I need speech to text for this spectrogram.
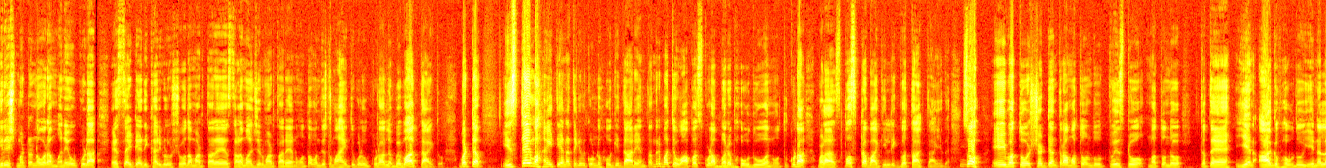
ಗಿರೀಶ್ ಮಠನ್ ಅವರ ಮನೆಯೂ ಕೂಡ ಎಸ್ ಐ ಟಿ ಅಧಿಕಾರಿಗಳು ಶೋಧ ಮಾಡ್ತಾರೆ, ಸ್ಥಳ ಮಹಜರು ಮಾಡ್ತಾರೆ ಅನ್ನುವಂಥ ಒಂದಿಷ್ಟು ಮಾಹಿತಿಗಳು ಕೂಡ ಲಭ್ಯವಾಗ್ತಾ ಇತ್ತು. ಬಟ್ ಇಷ್ಟೇ ಮಾಹಿತಿಯನ್ನ ತೆಗೆದುಕೊಂಡು ಹೋಗಿದ್ದಾರೆ ಅಂತಂದ್ರೆ ಮತ್ತೆ ವಾಪಸ್ ಕೂಡ ಬರಬಹುದು ಅನ್ನುವಂಥದ್ದು ಕೂಡ ಬಹಳ ಸ್ಪಷ್ಟವಾಗಿ ಇಲ್ಲಿ ಗೊತ್ತಾಗ್ತಾ ಇದೆ. ಸೊ ಇವತ್ತು ಷಡ್ಯಂತ್ರ ಮತ್ತೊಂದು ಟ್ವಿಸ್ಟು ಮತ್ತೊಂದು ಕತೆ ಏನು ಆಗಬಹುದು, ಏನೆಲ್ಲ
